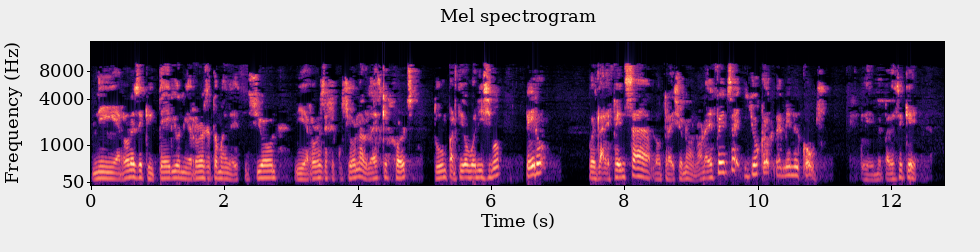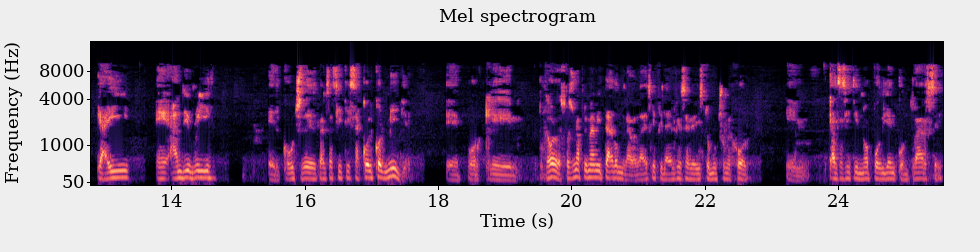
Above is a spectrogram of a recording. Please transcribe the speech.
ni errores de criterio, ni errores de toma de decisión, ni errores de ejecución, la verdad es que Hurts tuvo un partido buenísimo, pero pues la defensa lo traicionó, ¿no? La defensa y yo creo que también el coach. Eh, me parece que, que ahí eh, Andy Reid, el coach de Kansas City, sacó el colmillo, eh, porque, porque bueno, después de una primera mitad donde la verdad es que Filadelfia se había visto mucho mejor, Kansas City no podía encontrarse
